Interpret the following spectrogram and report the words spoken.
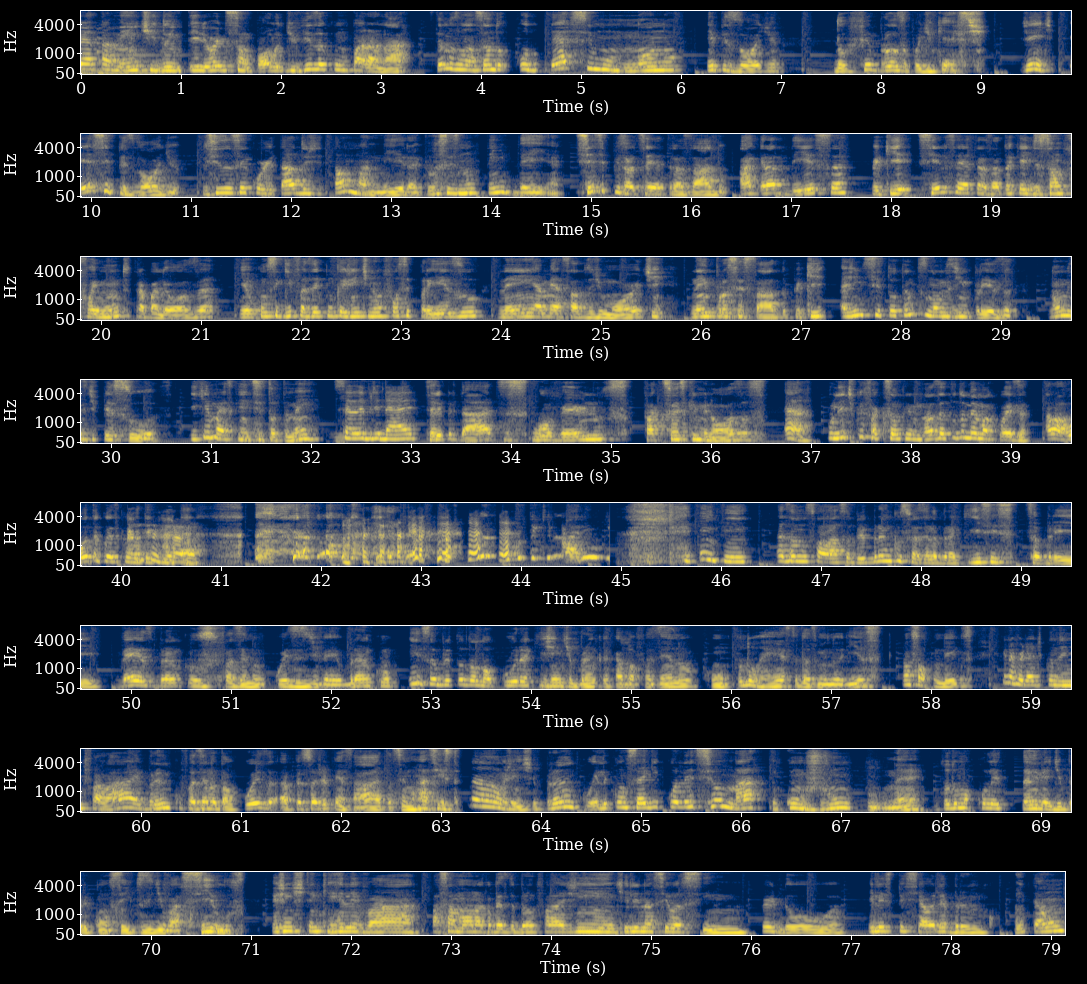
diretamente do interior de São Paulo, divisa com o Paraná. Estamos lançando o 19 episódio do Febroso Podcast. Gente, esse episódio precisa ser cortado de tal maneira que vocês não têm ideia. Se esse episódio sair atrasado, agradeça, porque se ele sair atrasado é que a edição foi muito trabalhosa. Eu consegui fazer com que a gente não fosse preso, nem ameaçado de morte, nem processado, porque a gente citou tantos nomes de empresa, nomes de pessoas. E que mais que a gente citou também? Celebridades. Celebridades, governos, facções criminosas. É, político e facção criminosa é tudo a mesma coisa. Olha lá, outra coisa que eu vou ter que cortar. Puta que pariu. Enfim, nós vamos falar sobre brancos fazendo branquices, sobre velhos brancos fazendo coisas de velho branco e sobre toda a loucura que gente branca acaba fazendo com todo o resto das minorias, não só com negros. Porque na verdade, quando a gente fala, ah, é branco fazendo tal coisa, a pessoa já pensa, ah, tá sendo racista. Não, gente, branco ele consegue colecionar um conjunto, né? Toda uma coletânea de preconceitos e de vacilos que a gente tem que relevar, passar a mão na cabeça do branco e falar: gente, ele nasceu assim, perdoa, ele é especial, ele é branco. Então,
